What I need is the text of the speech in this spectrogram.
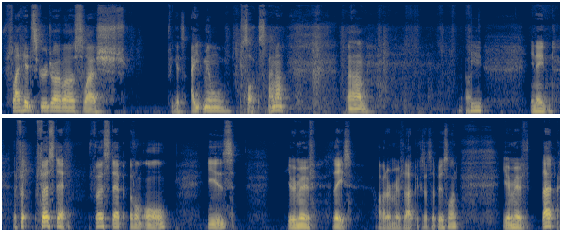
flathead screwdriver slash, I think it's 8 mil spanner. Um, you need the first step, first step of them all is you remove these. I've got to remove that because it's a boost line. You remove that,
